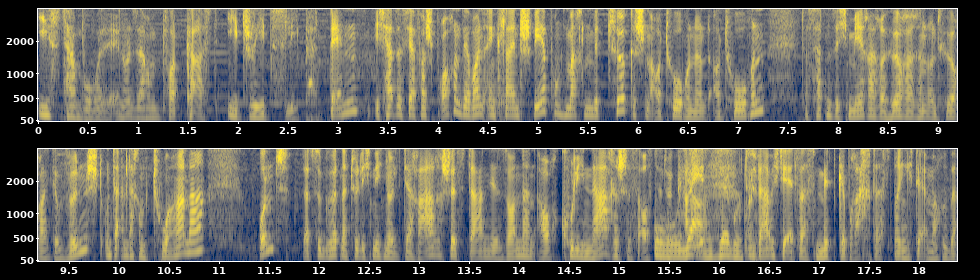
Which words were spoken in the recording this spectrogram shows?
Istanbul in unserem Podcast Eat, Read, Sleep. Denn, ich hatte es ja versprochen, wir wollen einen kleinen Schwerpunkt machen mit türkischen Autorinnen und Autoren. Das hatten sich mehrere Hörerinnen und Hörer gewünscht, unter anderem Tuana. Und dazu gehört natürlich nicht nur literarisches, Daniel, sondern auch kulinarisches aus der Oh, Türkei. ja, sehr gut. Und da habe ich dir etwas mitgebracht, das bringe ich dir einmal rüber.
